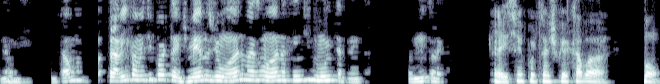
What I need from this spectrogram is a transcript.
né? Então, para mim foi muito importante. Menos de um ano, mas um ano, assim, de muita aprendizagem. Foi muito legal. É, isso é importante porque acaba... Bom,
